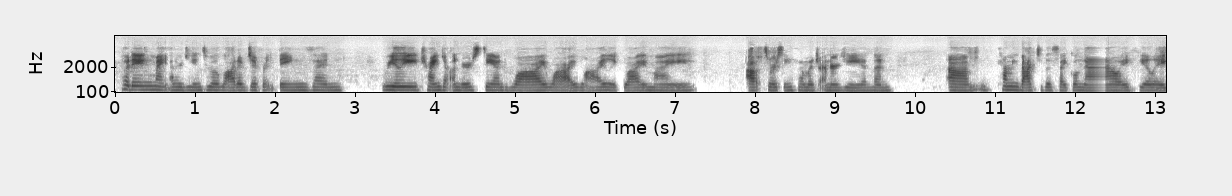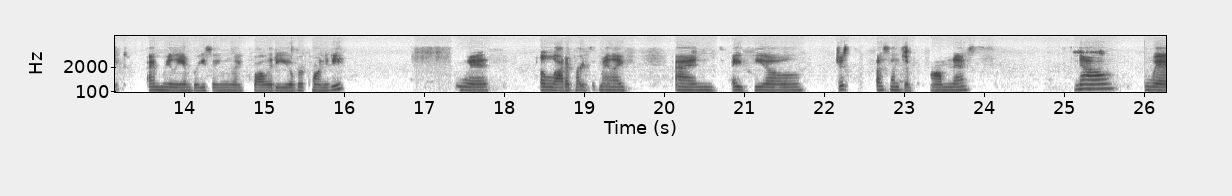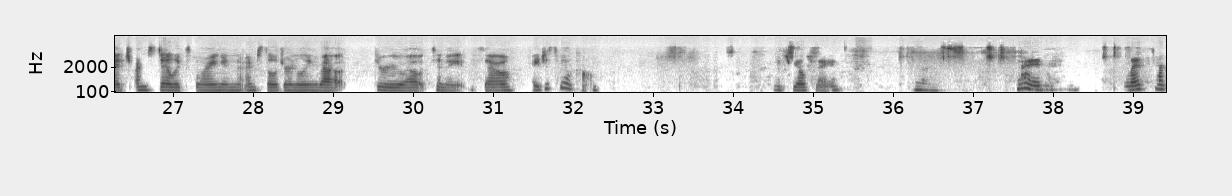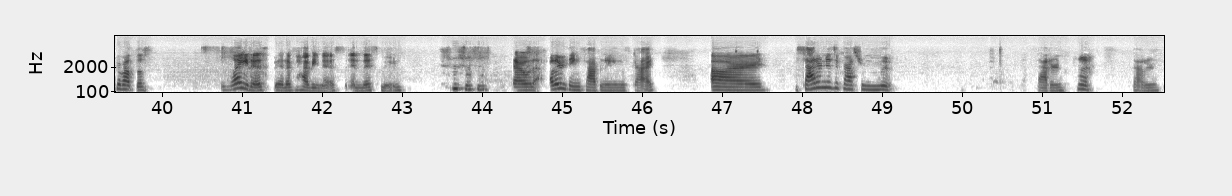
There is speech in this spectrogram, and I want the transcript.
putting my energy into a lot of different things and really trying to understand why, why, why, like, why am I outsourcing so much energy? And then um, coming back to the cycle now, I feel like I'm really embracing like quality over quantity with a lot of parts of my life. And I feel just a sense of calmness now, which I'm still exploring and I'm still journaling about throughout tonight. So I just feel calm, which feels nice. Nice. Good. Let's talk about the slightest bit of heaviness in this moon. so the other things happening in the sky are Saturn is across from the moon. Saturn. Huh. Saturn.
